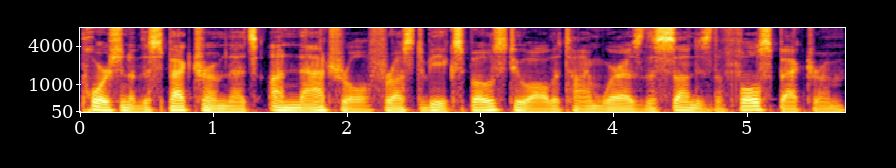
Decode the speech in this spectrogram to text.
portion of the spectrum that's unnatural for us to be exposed to all the time, whereas the sun is the full spectrum.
